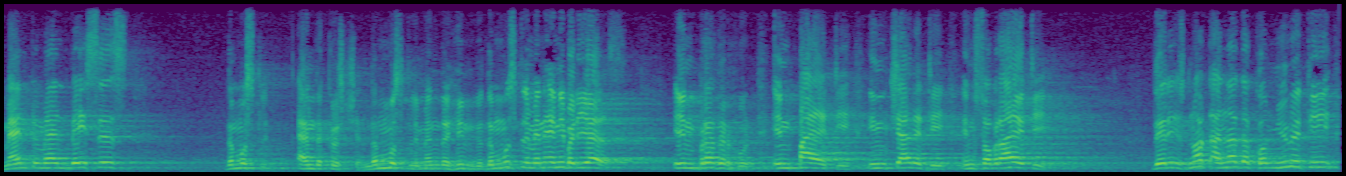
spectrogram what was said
man to man basis the Muslim and the Christian, the Muslim and the Hindu, the Muslim and anybody else in brotherhood, in piety, in charity, in sobriety. There is not another community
